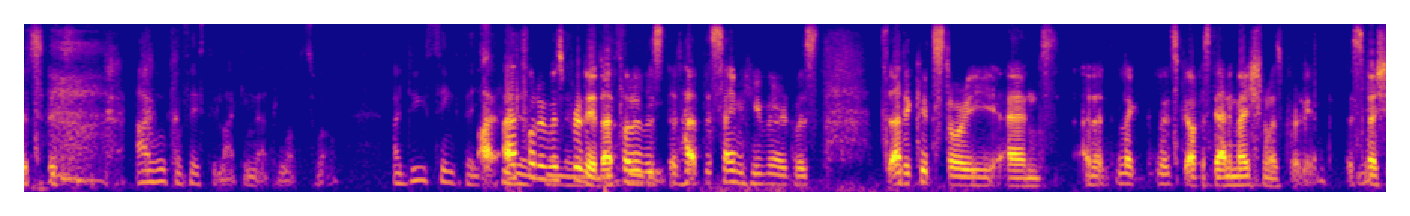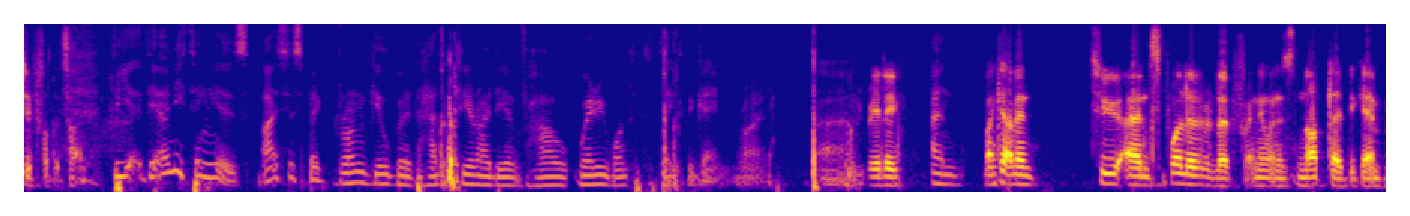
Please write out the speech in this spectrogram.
it's, it's I will confess to liking that a lot as well. I do think they. I, I thought it was brilliant. I thought it was it had the same humor. It was it had a good story, and and it, like let's be honest, the animation was brilliant, especially for the time. The the only thing is, I suspect Ron Gilbert had a clear idea of how where he wanted to take the game, right? Um, Really, and Monkey Island 2, and spoiler alert for anyone who's not played the game,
